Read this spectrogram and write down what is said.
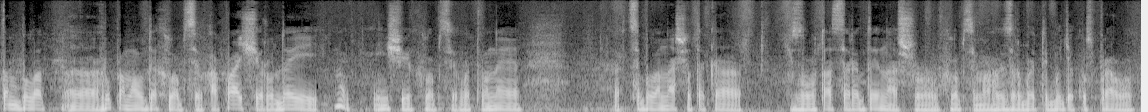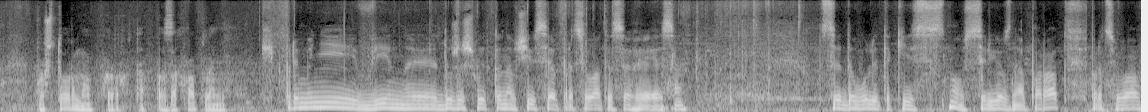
там була е, група молодих хлопців, Апачі, Рудей, ну, інші хлопці. От вони це була наша така золота середина, що хлопці могли зробити будь-яку справу по штурму, по, там, по захопленню. При мені він е, дуже швидко навчився працювати з АГС. Це доволі такий ну, серйозний апарат. Працював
